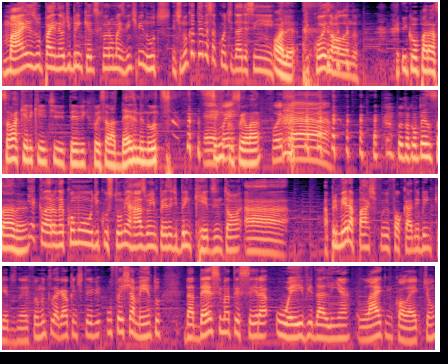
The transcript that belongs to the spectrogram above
Mais o painel de brinquedos que foram mais 20 minutos. A gente nunca teve essa quantidade, assim, Olha, de coisa rolando. em comparação àquele que a gente teve que foi, sei lá, 10 minutos, É, 5, foi- sei lá, Foi pra... foi pra compensar, né? E é claro, né, como de costume, a Hasbro é uma empresa de brinquedos, então a, a primeira parte foi focada em brinquedos, né? Foi muito legal que a gente teve o fechamento da 13ª Wave da linha Lightning Collection.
